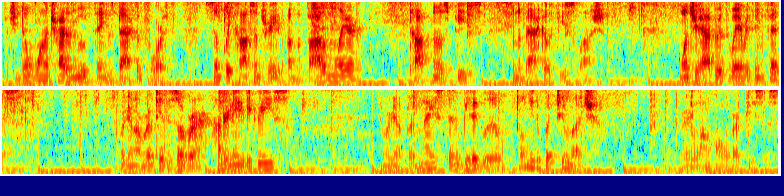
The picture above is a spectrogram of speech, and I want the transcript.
but you don't want to try to move things back and forth. Simply concentrate on the bottom layer, top nose piece, and the back of the fuselage. Once you're happy with the way everything fits, we're to rotate this over 180 degrees, and we're to put a nice thin bead of glue. Don't need to put too much, right along all of our pieces.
